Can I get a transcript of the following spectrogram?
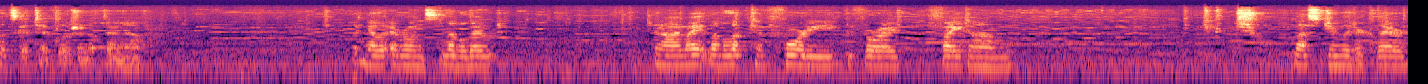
Let's get Typhlosion up there now. Like now that everyone's leveled out. And I might level up to 40 before I fight, um... Last gym leader, Claire.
